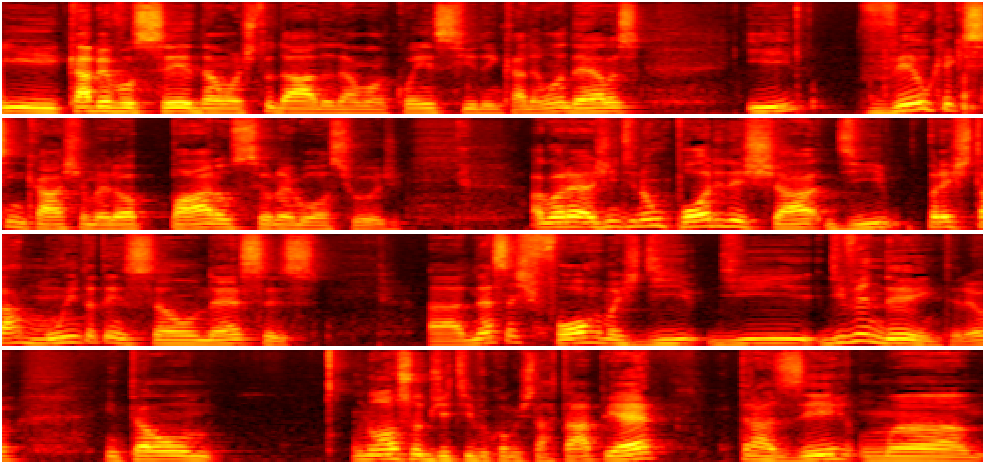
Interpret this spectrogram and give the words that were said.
e cabe a você dar uma estudada, dar uma conhecida em cada uma delas e ver o que, é que se encaixa melhor para o seu negócio hoje. Agora, a gente não pode deixar de prestar muita atenção nessas, uh, nessas formas de, de, de vender, entendeu? Então, nosso objetivo como startup é trazer uma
